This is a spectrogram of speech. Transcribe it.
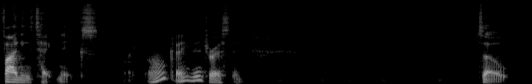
fighting techniques. Like, okay, interesting. So,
